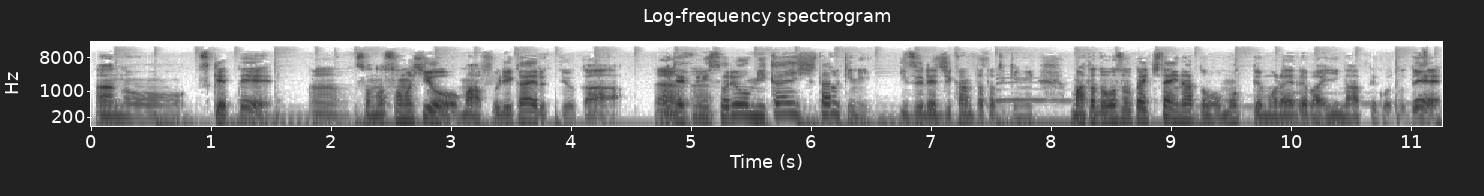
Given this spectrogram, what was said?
あのーつけて、うん。その、その日を、まあ、振り返るっていうか、うん逆にそれを見返した時に、いずれ時間経った時に、また同窓会来たいなと思ってもらえればいいなってことで、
